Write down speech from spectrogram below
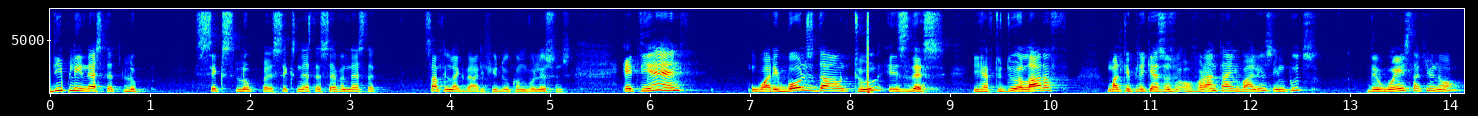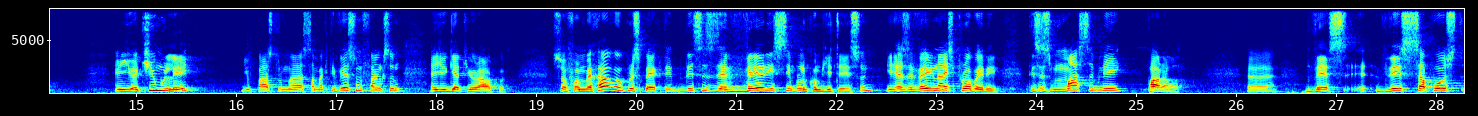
deeply nested loop, six loop, uh, six nested, seven nested, something like that if you do convolutions. At the end, what it boils down to is this. You have to do a lot of multiplications of runtime values, inputs, the ways that you know, and you accumulate, you pass through some activation function, and you get your output. So from a hardware perspective, this is a very simple computation. It has a very nice property. This is massively parallel. Uh, this, this supposed,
